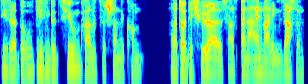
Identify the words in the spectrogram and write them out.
dieser beruflichen Beziehung quasi zustande kommen, äh, deutlich höher ist als bei einer einmaligen Sache.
